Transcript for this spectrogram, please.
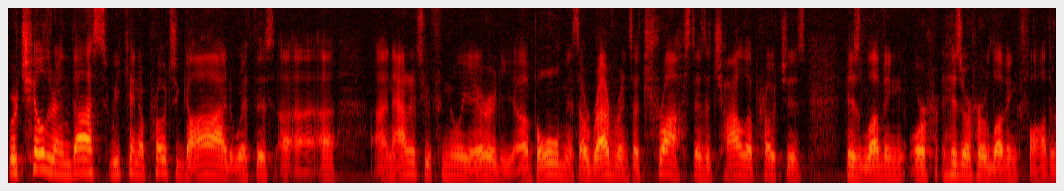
We're children, thus, we can approach God with this. Uh, uh, uh an attitude of familiarity, a boldness, a reverence, a trust as a child approaches his loving or his or her loving father.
